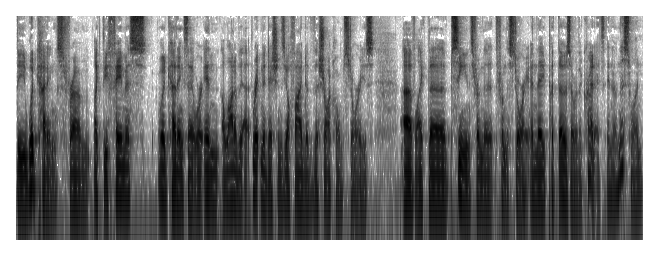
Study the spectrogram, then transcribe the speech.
the wood cuttings from like the famous wood cuttings that were in a lot of the uh, written editions you'll find of the Sherlock Holmes stories of like the scenes from the from the story, and they put those over the credits. And on this one,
